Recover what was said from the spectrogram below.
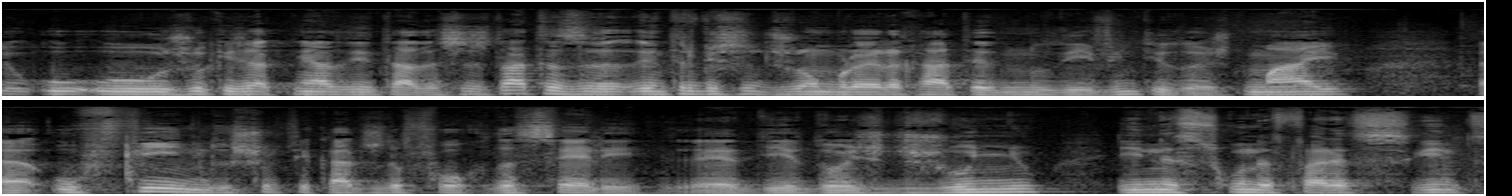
o, o Joaquim já tinha adiantado estas datas. A entrevista de João Moreira Rata é no dia 22 de maio. Uh, o fim dos certificados de aforro da série é dia 2 de junho e na segunda-feira seguinte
